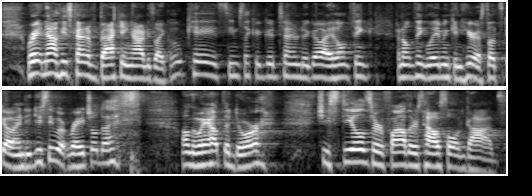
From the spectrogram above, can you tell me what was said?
right now, he's kind of backing out. He's like, okay, it seems like a good time to go. I don't think, I don't think Laban can hear us. Let's go. And did you see what Rachel does on the way out the door? She steals her father's household gods.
